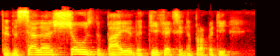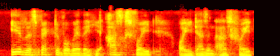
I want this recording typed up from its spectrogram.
that the seller shows the buyer the defects in the property irrespective of whether he asks for it or he doesn't ask for it.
